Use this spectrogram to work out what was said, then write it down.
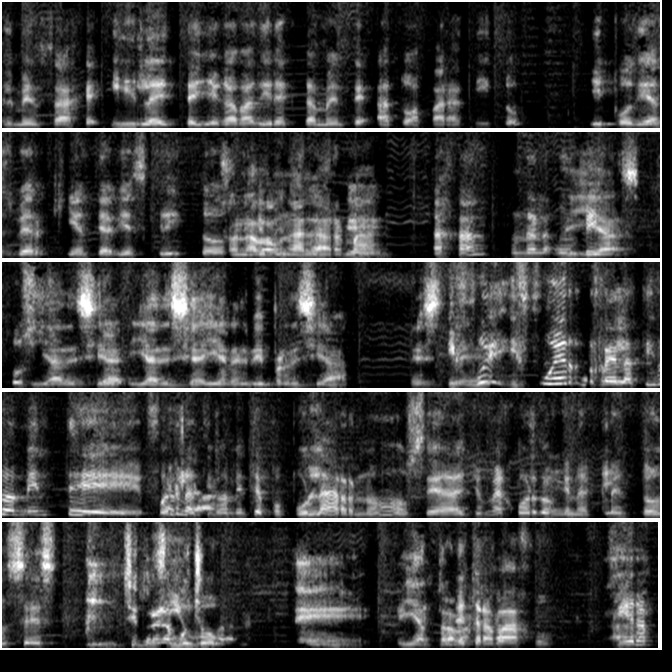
el mensaje y le, te llegaba directamente a tu aparatito y podías ver quién te había escrito. Sonaba una alarma Ajá, una, un y ya, y ya decía, y ya decía ahí en el Viper decía, este, Y fue, y fue relativamente, fue relativamente popular, ¿no? O sea, yo me acuerdo Sí. que en aquel entonces sí, pero era sí mucho hubo- gente que ya de trabaja. trabajo. Sí, Ah. era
